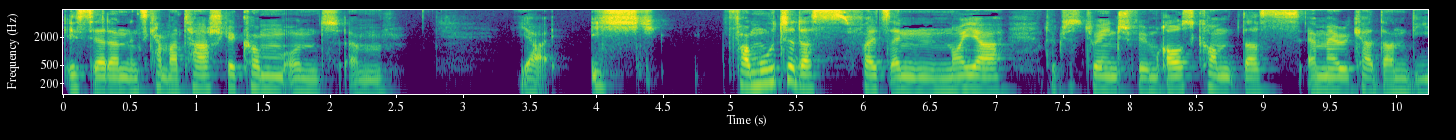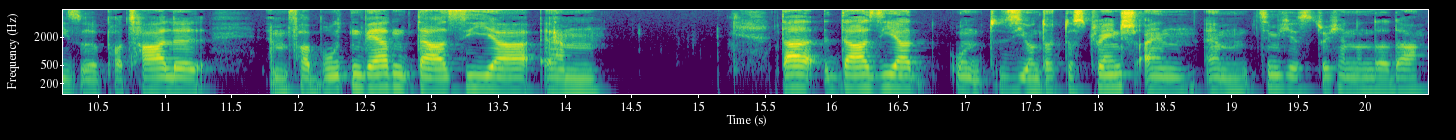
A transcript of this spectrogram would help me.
ist ja dann ins Kamatage gekommen und ähm, ja, ich vermute, dass falls ein neuer Doctor Strange Film rauskommt, dass America dann diese Portale ähm, verboten werden, da sie ja ähm, da, da sie ja und sie und Doctor Strange ein ähm, ziemliches Durcheinander da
